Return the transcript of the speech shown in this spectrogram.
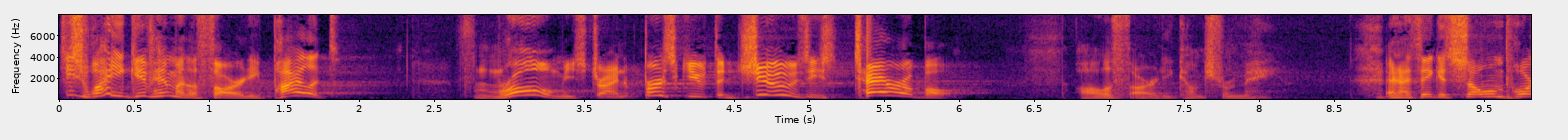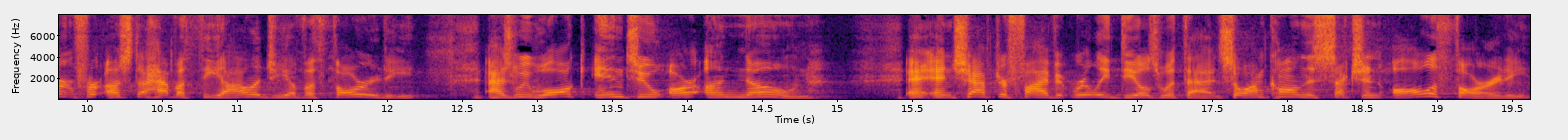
Jesus, why you give him an authority? Pilate from Rome, he's trying to persecute the Jews, he's terrible. All authority comes from me. And I think it's so important for us to have a theology of authority as we walk into our unknown. And, and, chapter five, it really deals with that. So I'm calling this section All Authority.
